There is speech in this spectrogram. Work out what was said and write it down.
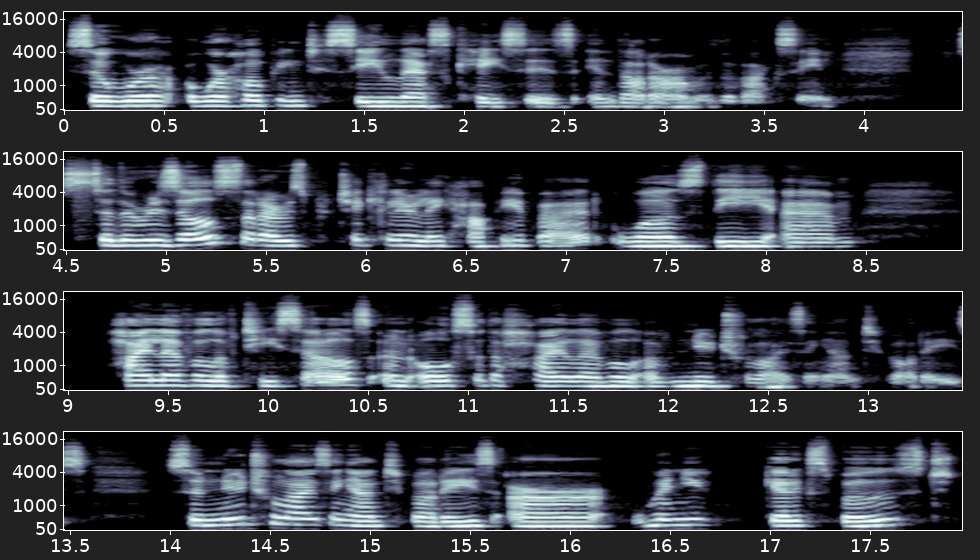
So we're, we're hoping to see less cases in that arm of the vaccine. So the results that I was particularly happy about was the um, high level of T cells and also the high level of neutralizing antibodies. So neutralizing antibodies are when you get exposed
